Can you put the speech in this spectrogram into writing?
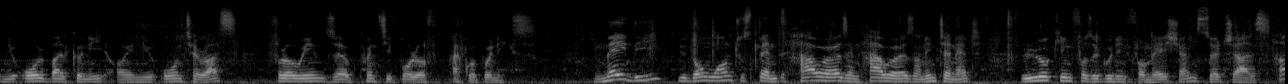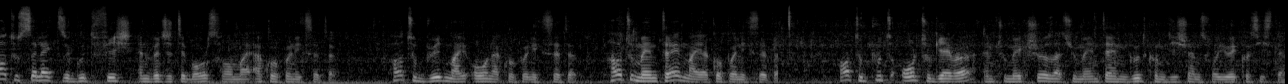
in your own balcony or in your own terrace following the principle of aquaponics. Maybe you don't want to spend hours and hours on internet looking for the good information such as how to select the good fish and vegetables for my aquaponic setup, how to build my own aquaponic setup, how to maintain my aquaponic setup, how to put all together and to make sure that you maintain good conditions for your ecosystem,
